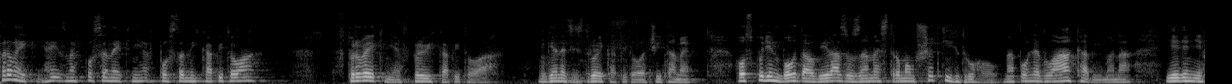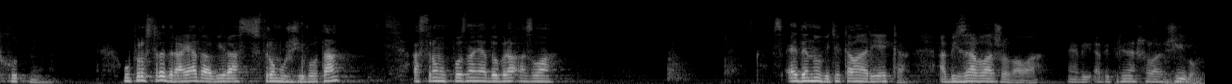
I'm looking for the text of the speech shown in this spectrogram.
prvej knihe, hej, sme v poslednej knihe, v posledných kapitolách. V prvej knihe, v prvých kapitolách, v Genesis 2. kapitole čítame Hospodin Boh dal výraz o zeme stromom všetkých druhov, na pohľad lákavým a na jedenie chutným. Uprostred raja dal výraz stromu života a stromu poznania dobra a zla. Z Edenu vytekala rieka, aby zavlažovala, aby, aby prinašala život,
